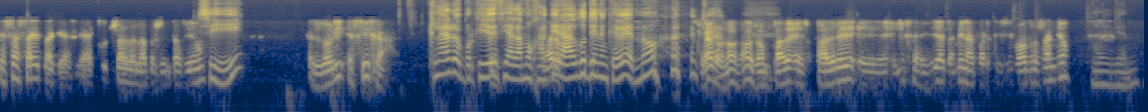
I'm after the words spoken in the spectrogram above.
esa saeta que se ha escuchado en la presentación, sí. El Loli es hija. Claro, porque yo decía, la mojaquera, algo tienen que ver, ¿no? claro, no, no, son padres, padre e hija. Ella también ha participado otros años. Muy bien.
